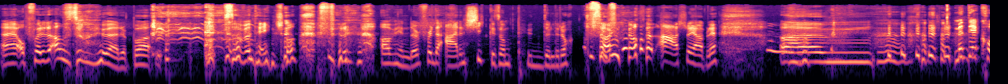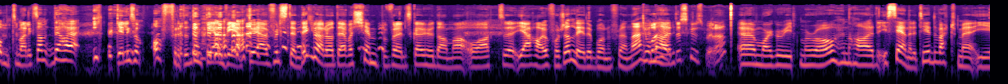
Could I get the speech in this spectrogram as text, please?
Eh, oppfordrer alle til å høre på Seven Angel for, av Hinder, for det er en skikkelig sånn puddelrock-sang, og den er så jævlig. Um, men det kom til meg, liksom. Det har jeg ikke liksom ofret en tanke. Jeg vet jo, jeg er fullstendig klar over at jeg var kjempeforelska i hun dama, og at uh, jeg har jo fortsatt Lady Bonner for henne. Hva heter skuespilleren? uh, Marguerite Moreau. Hun har i senere tid vært med i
